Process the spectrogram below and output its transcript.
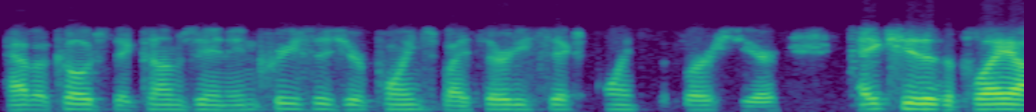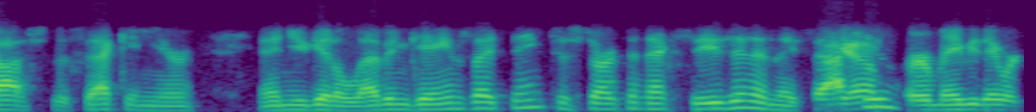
have a coach that comes in increases your points by 36 points the first year, takes you to the playoffs the second year, and you get 11 games I think to start the next season, and they sack Yeah. you, or maybe they were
